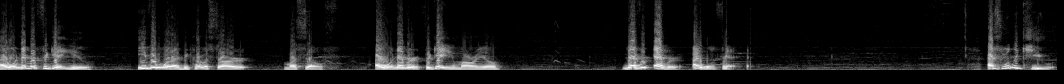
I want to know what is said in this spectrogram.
I will never forget you, even when I become a star myself. I will never forget you, Mario. Never, ever. I won't forget. That's really cute.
